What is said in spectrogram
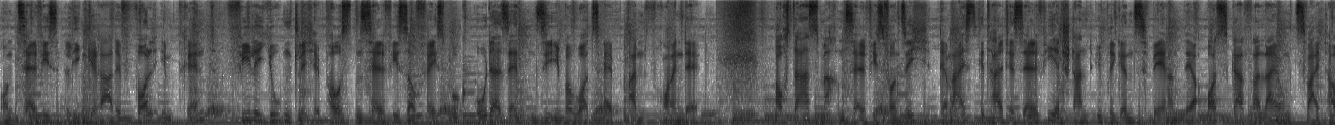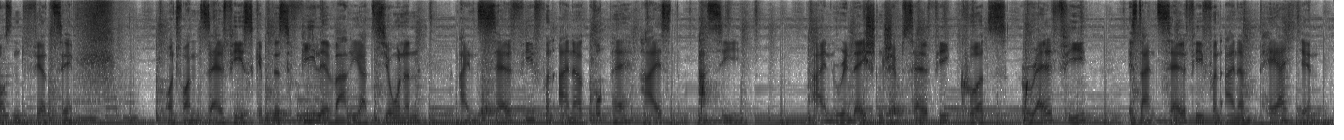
Und Selfies liegen gerade voll im Trend. Viele Jugendliche posten Selfies auf Facebook oder senden sie über WhatsApp an Freunde. Auch Stars machen Selfies von sich. Der meistgeteilte Selfie entstand übrigens während der Oscar-Verleihung 2014. Und von Selfies gibt es viele Variationen. Ein Selfie von einer Gruppe heißt Assi. Ein Relationship-Selfie, kurz Relfie, ist ein Selfie von einem Pärchen.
